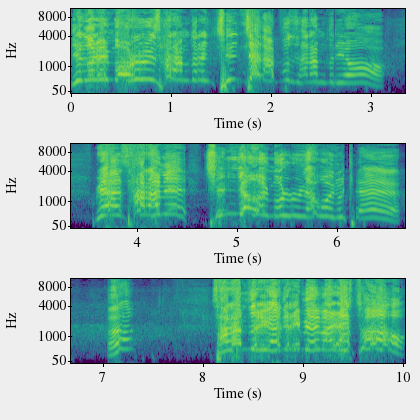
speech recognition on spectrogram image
이거를 모르는 사람들은 진짜 나쁜 사람들이요. 왜 사람의 진정을 모르냐고 이렇게 어? 사람들이 왜 그리 메말랐어?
